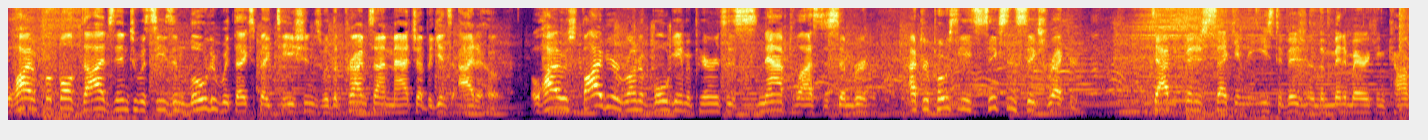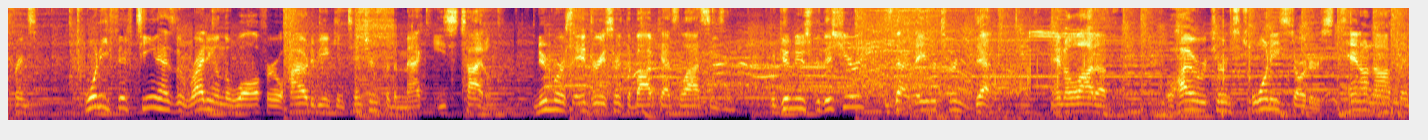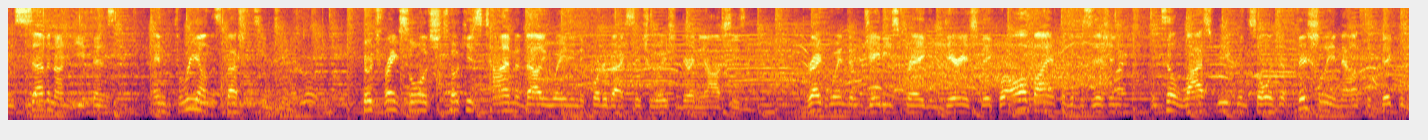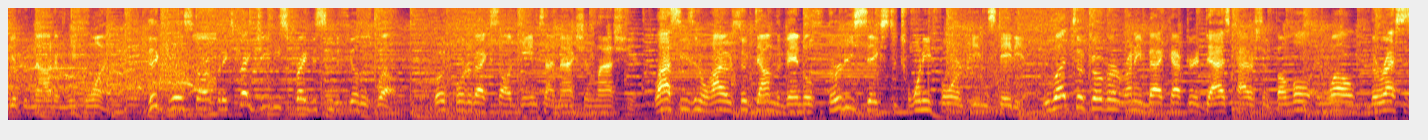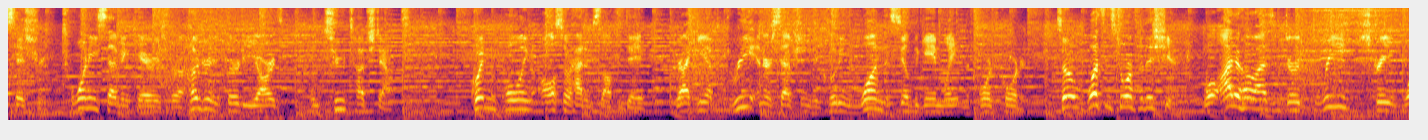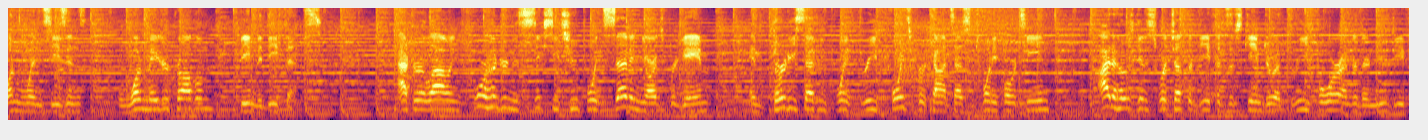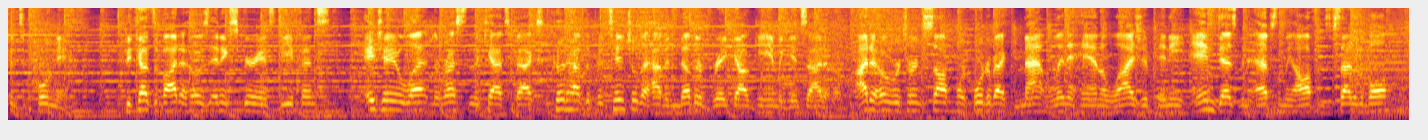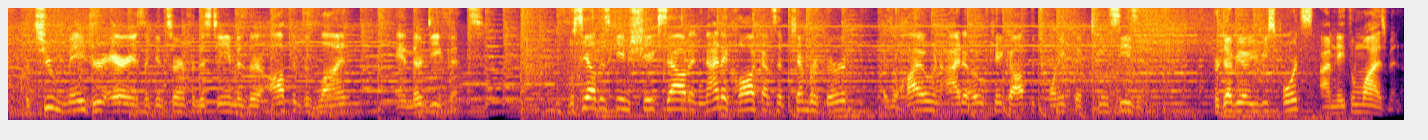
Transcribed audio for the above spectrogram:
Ohio football dives into a season loaded with expectations with a primetime matchup against Idaho. Ohio's five-year run of bowl game appearances snapped last December after posting a 6-6 record. Tapped to finish second in the East Division of the Mid-American Conference, 2015 has the writing on the wall for Ohio to be in contention for the MAC East title. Numerous injuries hurt the Bobcats last season, but good news for this year is that they return depth, and a lot of Ohio returns 20 starters, 10 on offense, 7 on defense, and 3 on the special teams unit. Coach Frank Solich took his time evaluating the quarterback situation during the offseason. Greg Windham, JD Sprague, and Derius Vick were all vying for the position until last week when Solich officially announced that Vick would get the nod in week one. Vick will start, but expect JD Sprague to see the field as well. Both quarterbacks saw game time action last year. Last season, Ohio took down the Vandals 36 to 24 in Peden Stadium. Ouellette took over at running back after a Daz Patterson fumble, and well, the rest is history. 27 carries for 130 yards and two touchdowns. Quentin Poling also had himself a day, racking up three interceptions, including one that sealed the game late in the fourth quarter. So, what's in store for this year? Well, Idaho has endured three straight one win seasons, and one major problem being the defense. After allowing 462.7 yards per game and 37.3 points per contest in 2014, Idaho's going to switch up their defensive scheme to a 3 4 under their new defensive coordinator. Because of Idaho's inexperienced defense, AJ Ouellette and the rest of the Cats backs could have the potential to have another breakout game against Idaho. Idaho returns sophomore quarterback Matt Linehan, Elijhaa Penny, and Dezmon Epps on the offensive side of the ball. The two major areas of concern for this team is their offensive line and their defense. We'll see how this game shakes out at 9 o'clock on September 3rd as Ohio and Idaho kick off the 2015 season. For WOUB Sports, I'm Nathan Wiseman.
